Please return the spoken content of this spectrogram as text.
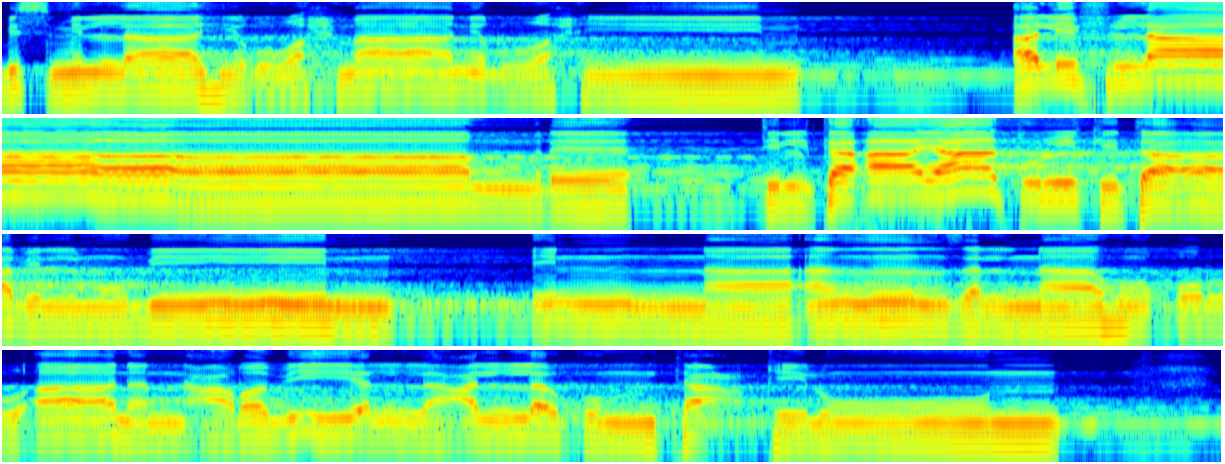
بسم الله الرحمن الرحيم ألف لام ر تلك آيات الكتاب المبين إنا أنزلناه قرآنا عربيا لعلكم تعقلون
